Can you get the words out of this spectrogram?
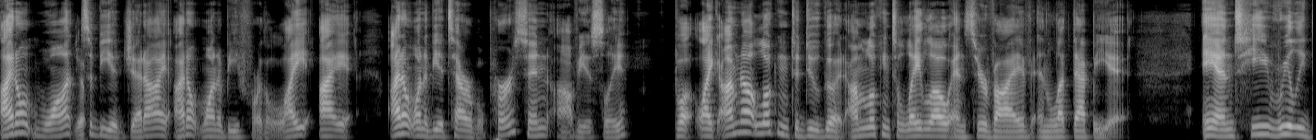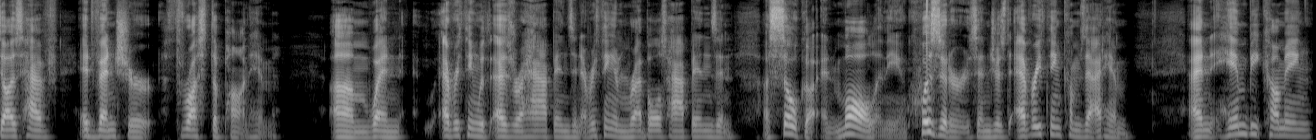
I don't want yep. to be a Jedi. I don't want to be for the light. I I don't want to be a terrible person, obviously. But like I'm not looking to do good. I'm looking to lay low and survive and let that be it. And he really does have adventure thrust upon him. Um, when everything with Ezra happens and everything in Rebels happens and Ahsoka and Maul and the Inquisitors and just everything comes at him. And him becoming,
